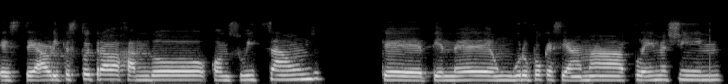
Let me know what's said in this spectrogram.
Este, ahorita estoy trabajando con Sweet Sound, que tiene un grupo que se llama Play Machine,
